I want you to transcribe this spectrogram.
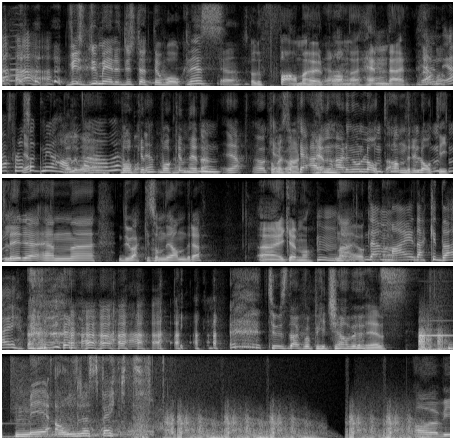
hvis du mener du støtter wokeness, skal du faen meg høre på han. Hen der. Ja, for du har sagt mye han våken heter han. Ja, okay. Kommer Er, det- er det noen låt, andre låttitler enn eh, Du er ikke som de andre? Eh, ikke ennå. Nei, ok. Det er meg, det er ikke deg. Tusen takk for pitch, Abu. Yes. Med all respekt. Vi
